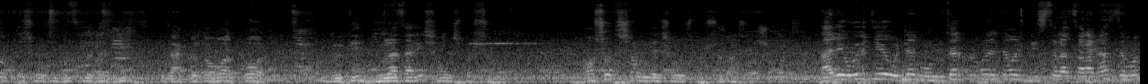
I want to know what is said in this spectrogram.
ভক্তের সমস্ত ভক্তিলতার বীজ জাগ্রত হওয়ার পর দুটি দুরাচারীর সংস্পর্শ অসৎ সঙ্গের সংস্পর্শ। তাহলে ওই যে ওইটার মরুচার প্রমাণে যেমন বীজতলা চারা গাছ যেমন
